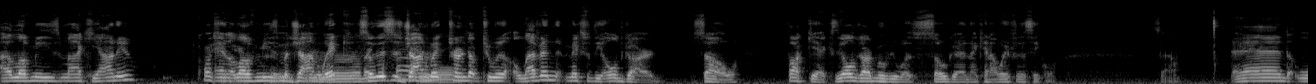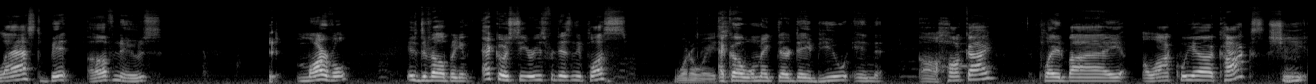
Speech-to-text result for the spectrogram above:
I love me's my Keanu, and I do, love me's my John Wick. So this is John Wick turned up to an 11 mixed with the Old Guard. So, fuck yeah, because the Old Guard movie was so good, and I cannot wait for the sequel. So, and last bit of news: Marvel is developing an Echo series for Disney Plus. What a waste. Echo will make their debut in uh, Hawkeye, played by Alaqua Cox. She,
